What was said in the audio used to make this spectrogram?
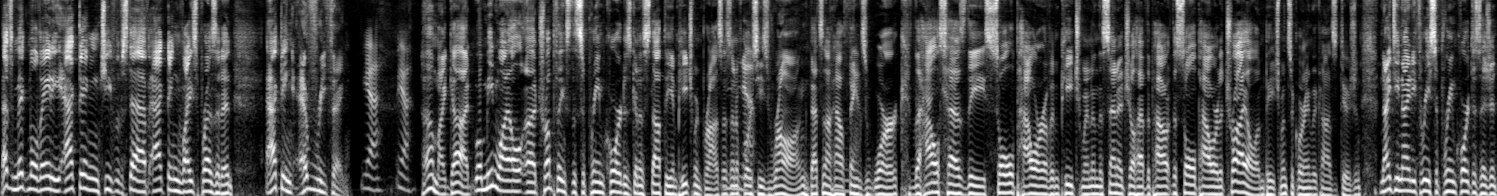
That's Mick Mulvaney, acting chief of staff, acting vice president, acting everything. yeah, yeah. Oh my God. Well, meanwhile, uh, Trump thinks the Supreme Court is going to stop the impeachment process, and of No. course, he's wrong. That's not how things work. The House has the sole power of impeachment, and the Senate shall have the power, the sole power to trial impeachments, according to the Constitution. 1993 Supreme Court decision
